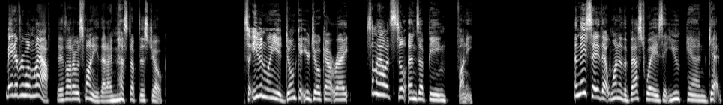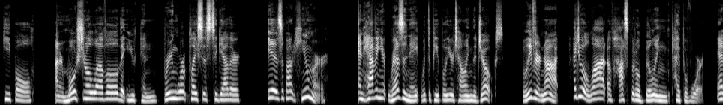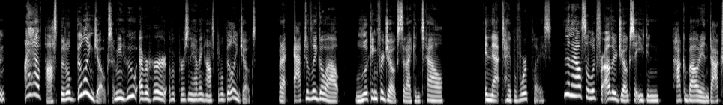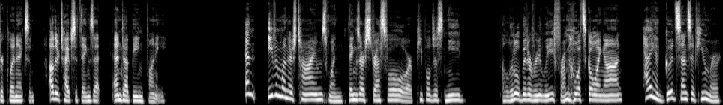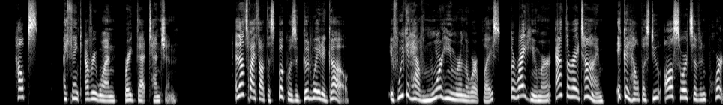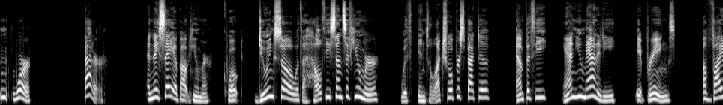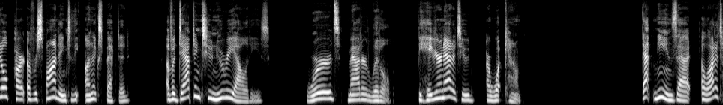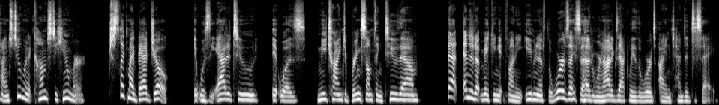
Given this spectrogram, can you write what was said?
made everyone laugh. They thought it was funny that I messed up this joke. So even when you don't get your joke out right, somehow it still ends up being funny. And they say that one of the best ways that you can get people on an emotional level, that you can bring workplaces together, is about humor and having it resonate with the people you're telling the jokes. Believe it or not, I do a lot of hospital billing type of work. And I have hospital billing jokes. I mean, who ever heard of a person having hospital billing jokes? But I actively go out looking for jokes that I can tell in that type of workplace. And then I also look for other jokes that you can talk about in doctor clinics and other types of things that end up being funny. And even when there's times when things are stressful or people just need a little bit of relief from what's going on, having a good sense of humor helps, I think, everyone break that tension. And that's why I thought this book was a good way to go. If we could have more humor in the workplace, the right humor at the right time, it could help us do all sorts of important work better. And they say about humor, quote, doing so with a healthy sense of humor, with intellectual perspective, empathy, and humanity, it brings a vital part of responding to the unexpected, of adapting to new realities. Words matter little. Behavior and attitude are what count that means that a lot of times, too, when it comes to humor, just like my bad joke, it was the attitude, it was me trying to bring something to them that ended up making it funny, even if the words I said were not exactly the words I intended to say.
